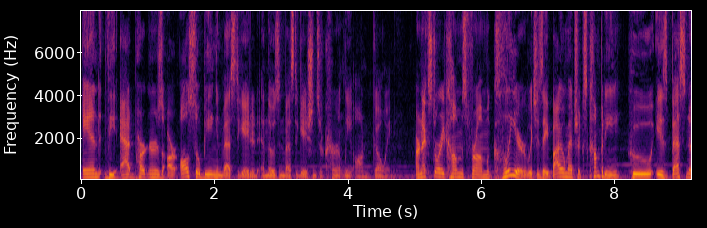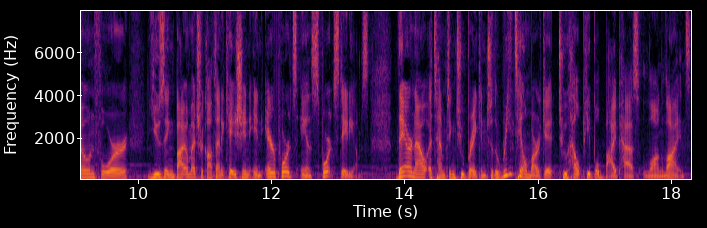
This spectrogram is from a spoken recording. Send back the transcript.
and the ad partners are also being investigated, and those investigations are currently ongoing. Our next story comes from Clear, which is a biometrics company who is best known for using biometric authentication in airports and sports stadiums. They are now attempting to break into the retail market to help people bypass long lines.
